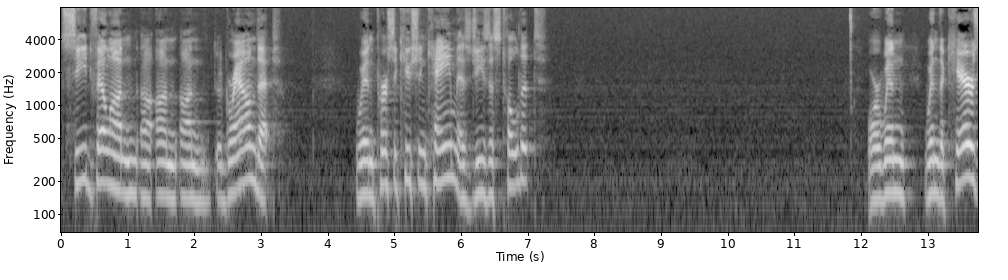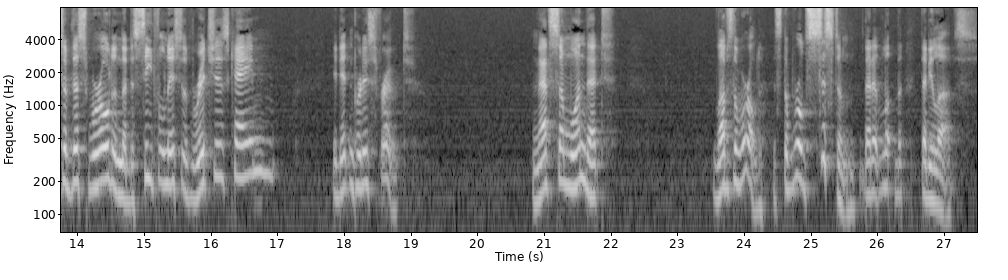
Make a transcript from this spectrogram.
seed fell on uh, on on the ground that when persecution came, as Jesus told it. Or when, when the cares of this world and the deceitfulness of riches came, it didn't produce fruit. And that's someone that loves the world. It's the world system that, it lo- that he loves.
